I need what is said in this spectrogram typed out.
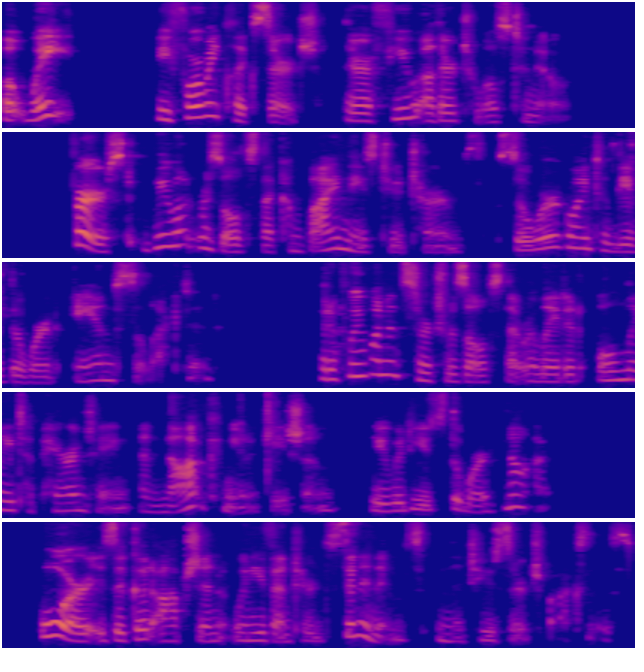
But wait, before we click search, there are a few other tools to note. First, we want results that combine these two terms, so we're going to leave the word and selected. But if we wanted search results that related only to parenting and not communication, we would use the word not. Or is a good option when you've entered synonyms in the two search boxes.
